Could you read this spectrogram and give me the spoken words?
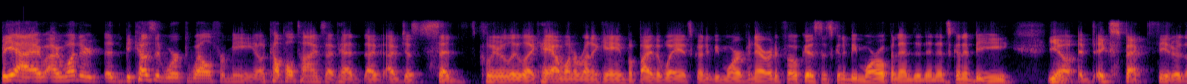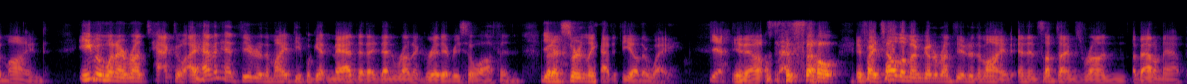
but yeah i, I wondered uh, because it worked well for me a couple of times i've had I've, I've just said clearly like hey i want to run a game but by the way it's going to be more of a narrative focus it's going to be more open-ended and it's going to be you know expect theater of the mind even when i run tactile i haven't had theater of the mind people get mad that i then run a grid every so often but Yeah. i've certainly had it the other way Yeah. you know so if i tell them i'm going to run theater of the mind and then sometimes run a battle map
